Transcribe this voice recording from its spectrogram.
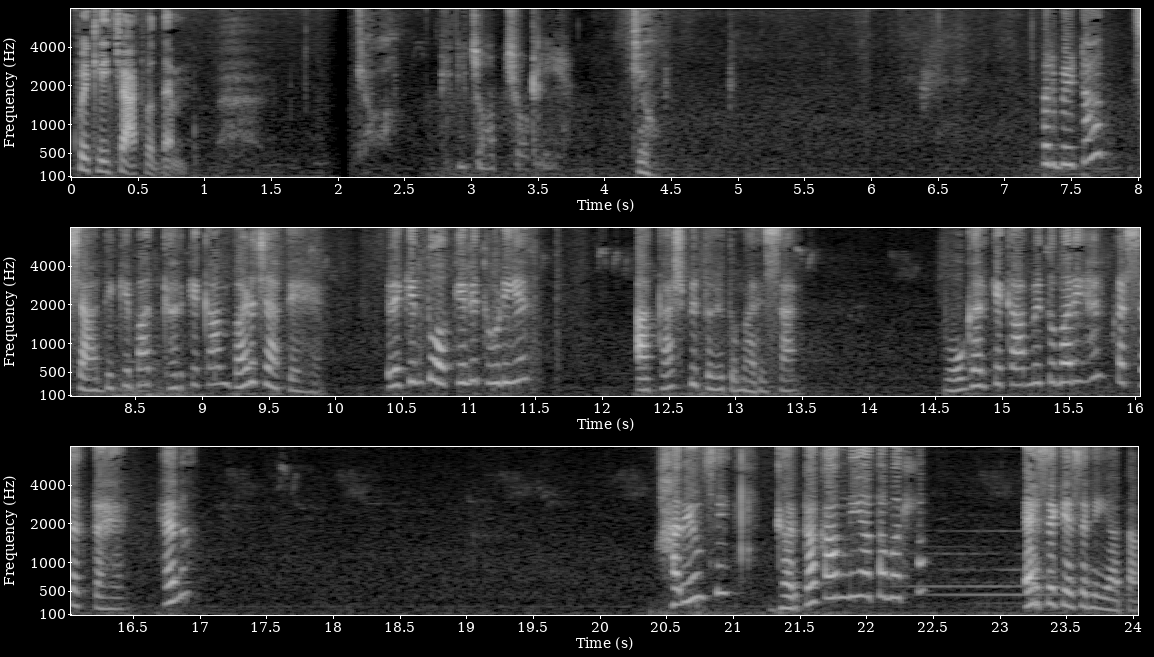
quickly chat with them. Job छोड़ रही है क्यों पर बेटा शादी के बाद घर के काम बढ़ जाते हैं लेकिन तू अकेली थोड़ी है आकाश भी तो है तुम्हारे साथ वो घर के काम में तुम्हारी हेल्प कर सकता है है ना अरे उसे घर का काम नहीं आता मतलब ऐसे कैसे नहीं आता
